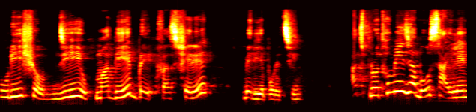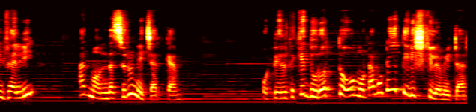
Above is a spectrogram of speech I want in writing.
পুরি, সবজি, উপমা দিয়ে ব্রেকফাস্ট সেরে বেরিয়ে পড়েছি। আজ প্রথমেই যাব সাইলেন্ট ভ্যালি আর মন্দাসুরু নেচার ক্যাম্প হোটেল থেকে দূরত্ব মোটামুটি তিরিশ কিলোমিটার।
